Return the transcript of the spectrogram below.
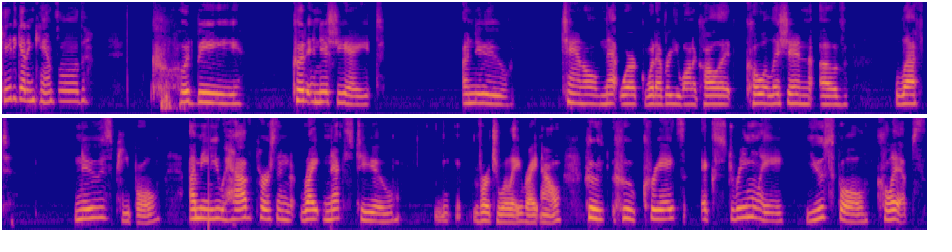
Katie getting canceled could be could initiate a new channel, network, whatever you want to call it, coalition of left news people. I mean, you have person right next to you virtually right now who who creates extremely useful clips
